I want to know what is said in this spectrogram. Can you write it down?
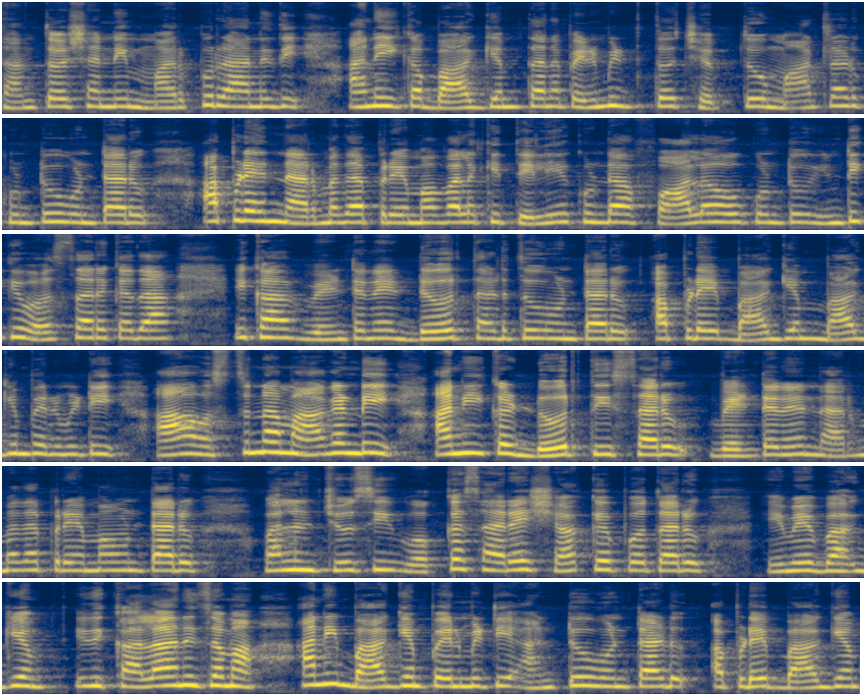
సంతోషాన్ని మరుపు రానిది అని ఇక భాగ్యం తన పెనిమిటితో చెప్తూ మాట్లాడుకుంటూ ఉంటారు. అప్పుడే నర్మదా ప్రేమ వాళ్ళకి తెలియకుండా ఫాలో అవ్వకుంటూ ఇంటికి వస్తారు కదా. ఇక వెంటనే డోర్ తడుతూ ఉంటారు. అప్పుడే భాగ్యం భాగ్యం భాగ్యం పెనిమిటి ఆ వస్తున్నాం ఆగండి అని ఇక్కడ డోర్ తీస్తారు. వెంటనే నర్మద ప్రేమ ఉంటారు. వాళ్ళని చూసి ఒక్కసారే షాక్ అయిపోతారు. ఏమే భాగ్యం? ఇది కళా నిజమా? అని భాగ్యం పెనిమిటి అంటూ ఉంటాడు. అప్పుడే భాగ్యం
